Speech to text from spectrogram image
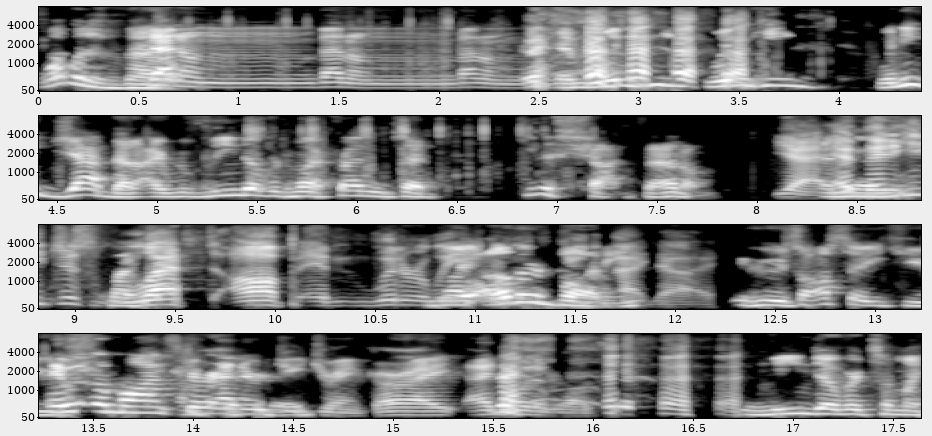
What Was That was Venom. Venom, Venom, Venom. And when he when he when he jabbed that, I leaned over to my friend and said, "He just shot Venom." yeah, And and, then, then he just my- leapt up and literally my other buddy- that guy. Who's also huge. It was a monster energy drink. All right, I know what it was. leaned over to my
